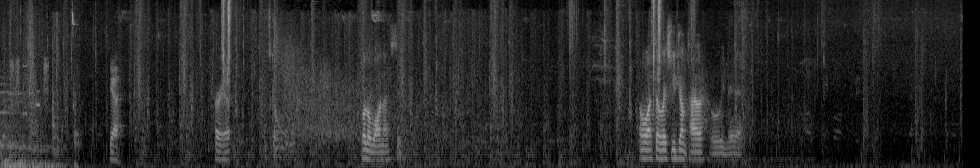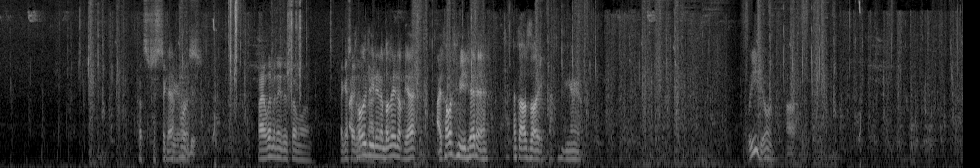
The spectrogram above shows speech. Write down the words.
Yeah. Hurry up. Let's go. Or the wall next to. Oh, that's a risky jump, Tyler. Oh, we made it. Let's just secure Definitely. I eliminated someone. I guess I, I told you you didn't them out. eliminate them yet. I told you you didn't. I thought I was like, you're gonna. What are you doing? Uh.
